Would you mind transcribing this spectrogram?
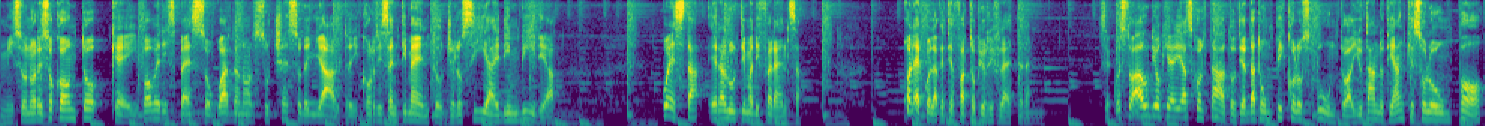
mi sono reso conto che i poveri spesso guardano al successo degli altri con risentimento, gelosia ed invidia. Questa era l'ultima differenza. Qual è quella che ti ha fatto più riflettere? Se questo audio che hai ascoltato ti ha dato un piccolo spunto, aiutandoti anche solo un po',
